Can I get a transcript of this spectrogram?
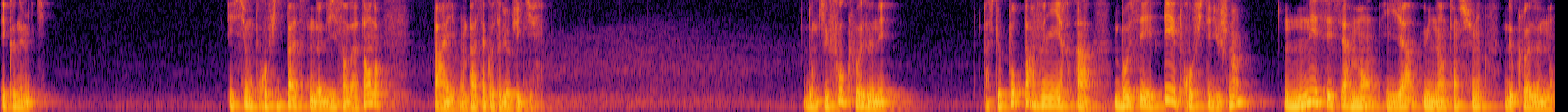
économique. Et si on ne profite pas de notre vie sans attendre, pareil, on passe à côté de l'objectif. Donc il faut cloisonner. Parce que pour parvenir à bosser et profiter du chemin, nécessairement, il y a une intention de cloisonnement.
